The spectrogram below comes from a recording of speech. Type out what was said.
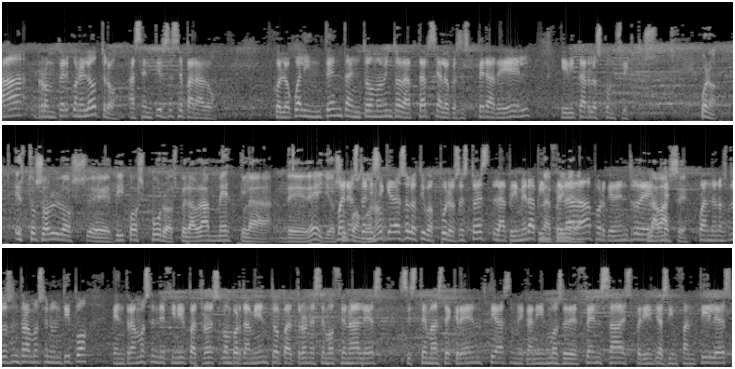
a romper con el otro, a sentirse separado con lo cual intenta en todo momento adaptarse a lo que se espera de él y evitar los conflictos. Bueno, estos son los eh, tipos puros, pero habrá mezcla de, ellos. Bueno, esto ni siquiera son los tipos puros. Esto es la primera pincelada, porque dentro de, la base. cuando nosotros entramos en un tipo, entramos en definir patrones de comportamiento, patrones emocionales, sistemas de creencias, mecanismos de defensa, experiencias infantiles,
